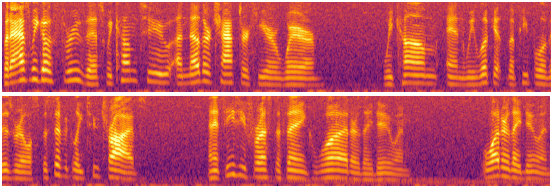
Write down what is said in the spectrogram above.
But as we go through this, we come to another chapter here where we come and we look at the people of Israel, specifically two tribes, and it's easy for us to think, what are they doing? What are they doing?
